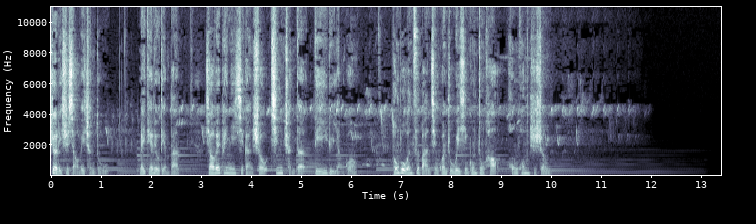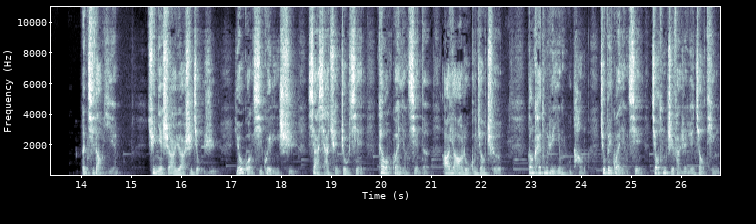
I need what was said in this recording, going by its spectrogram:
这里是小薇晨读，每天六点半，小薇陪你一起感受清晨的第一缕阳光。同步文字版，请关注微信公众号“洪荒之声”。本期导言：去年十二月二十九日，由广西桂林市下辖全州县开往灌阳县的二幺二路公交车，刚开通运营五趟，就被灌阳县交通执法人员叫停。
